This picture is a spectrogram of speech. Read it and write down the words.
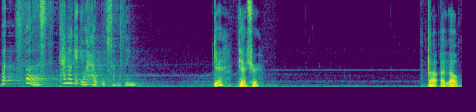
But first, can I get your help with something? Yeah, yeah, sure. Oh, uh, oh,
